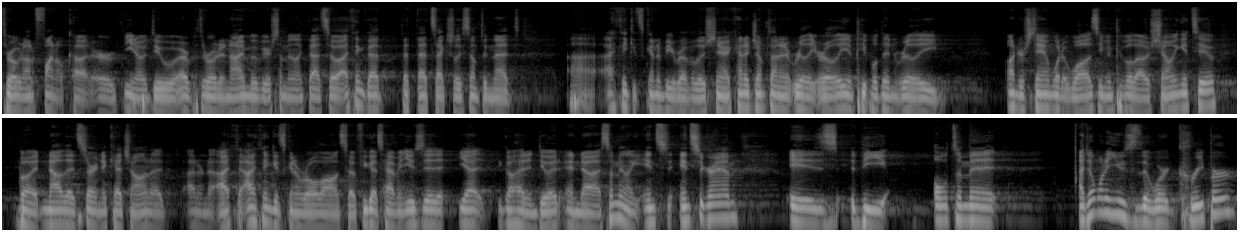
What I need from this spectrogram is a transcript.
throw it on Final Cut or you know do or throw it in iMovie or something like that. So I think that, that that's actually something that uh, I think it's going to be revolutionary. I kind of jumped on it really early, and people didn't really understand what it was, even people that I was showing it to. But now that it's starting to catch on, I, I don't know. I, th- I think it's going to roll on. So if you guys haven't used it yet, go ahead and do it. And uh, something like Inst- Instagram is the ultimate. I don't want to use the word creeper,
